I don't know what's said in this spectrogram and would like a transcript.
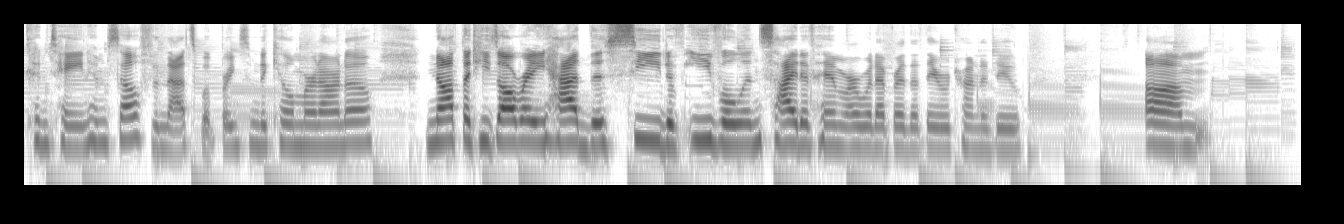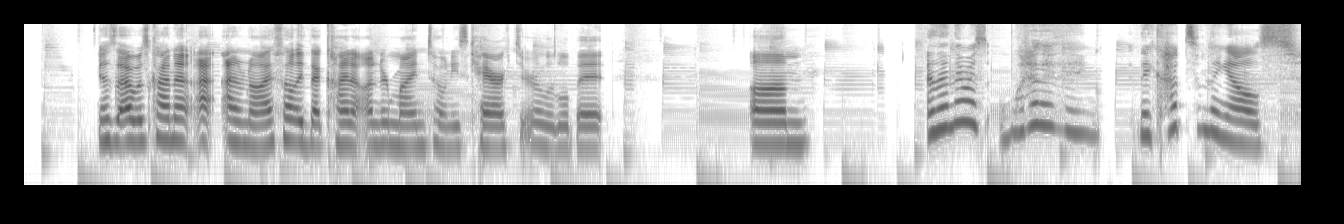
contain himself and that's what brings him to kill Bernardo. Not that he's already had this seed of evil inside of him or whatever that they were trying to do. Um because I was kind of I, I, don't know, I felt like that kind of undermined Tony's character a little bit. Um and then there was what other thing? They cut something else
